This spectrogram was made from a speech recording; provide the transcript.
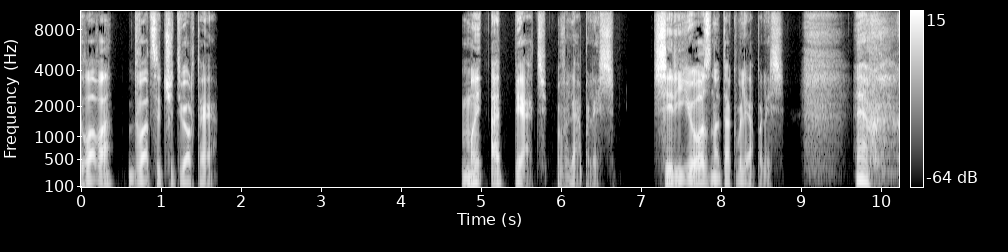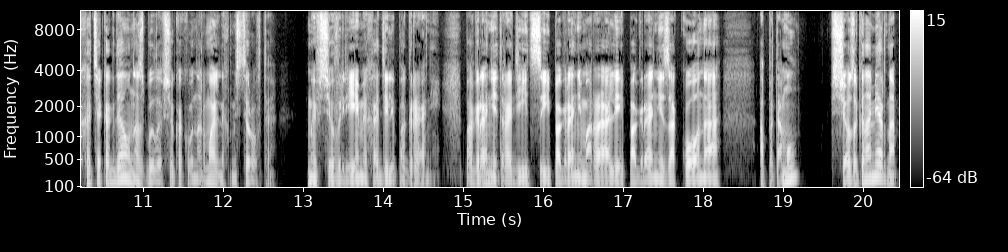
Глава 24. Мы опять вляпались. Серьезно так вляпались. Эх, хотя когда у нас было все как у нормальных мастеров-то? Мы все время ходили по грани. По грани традиций, по грани морали, по грани закона. А потому все закономерно.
